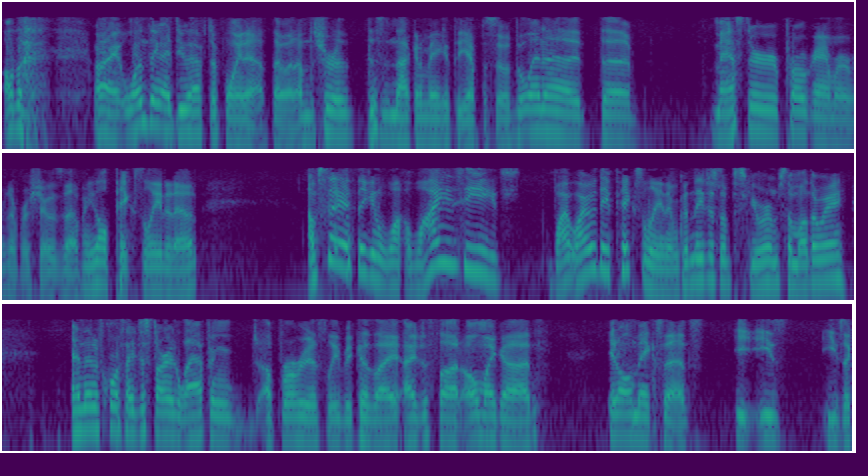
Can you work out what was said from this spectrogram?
Although, all right, one thing I do have to point out though, and I'm sure this is not going to make it the episode, but when uh the master programmer or whatever shows up and he's all pixelated out, I'm sitting there thinking, why, why is he why why would they pixelate him? Couldn't they just obscure him some other way? And then of course I just started laughing uproariously because I I just thought, oh my god, it all makes sense. He, he's he's a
